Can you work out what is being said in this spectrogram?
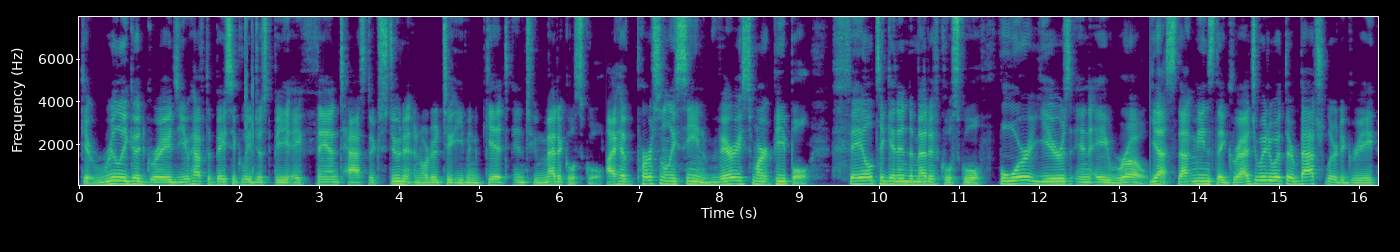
get really good grades. You have to basically just be a fantastic student in order to even get into medical school. I have personally seen very smart people fail to get into medical school four years in a row. Yes, that means they graduated with their bachelor degree,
